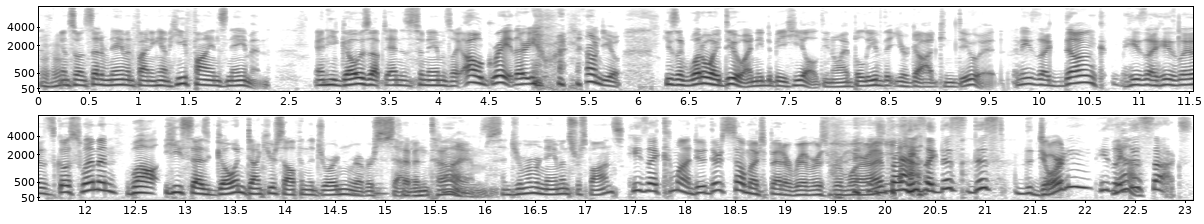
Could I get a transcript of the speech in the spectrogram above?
And so instead of Naaman finding him, he finds Naaman. And he goes up to, and so Naaman's like, oh, great, there you are. I found you. He's like, what do I do? I need to be healed. You know, I believe that your God can do it. And he's like, "Dunk." He's like, "He's like, let's go swimming." Well, he says, go and dunk yourself in the Jordan River seven, Seven times. times. And do you remember Naaman's response? He's like, "Come on, dude. There's so much better rivers from where I'm Yeah. from." He's like, "This, this, the Jordan." He's like, Yeah. "This sucks."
